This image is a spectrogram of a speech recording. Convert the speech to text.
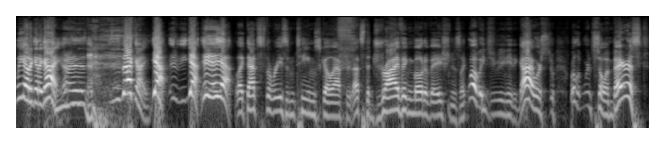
we gotta get a guy uh, that guy yeah yeah yeah yeah yeah like that's the reason teams go after that's the driving motivation is like well we, we need a guy we're, so- we're, we're so embarrassed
